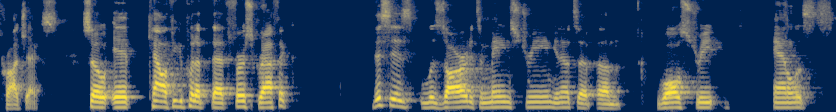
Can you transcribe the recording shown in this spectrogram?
projects. So if Cal, if you could put up that first graphic, this is Lazard. It's a mainstream, you know, it's a um, Wall Street analysts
